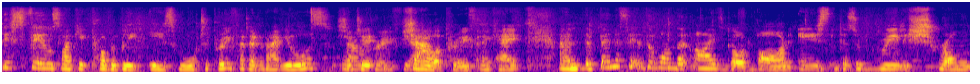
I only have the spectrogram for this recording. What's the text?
This feels like it probably is waterproof. I don't know about yours. Showerproof, yeah. Showerproof, okay. And the benefit of the one that I've got on is there's a really strong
